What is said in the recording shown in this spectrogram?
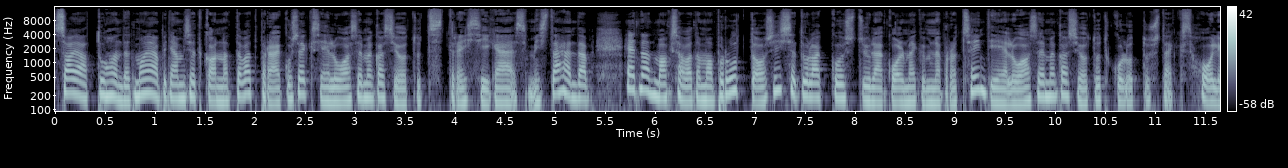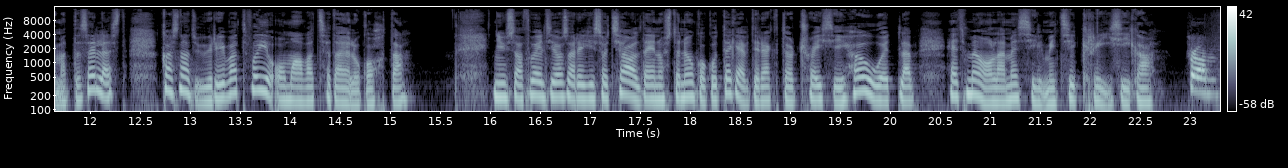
sajad tuhanded majapidamised kannatavad praeguseks eluasemega seotud stressi käes, mis tähendab, et nad maksavad oma brutosissetulekust üle kolmekümne protsendi eluasemega seotud kulutusteks, hoolimata sellest, kas nad üürivad või omavad seda elukohta New South Walesi osariigi sotsiaalteenuste nõukogu tegevdirektor Tracy Howe ütleb, et me oleme silmitsi kriisiga. From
